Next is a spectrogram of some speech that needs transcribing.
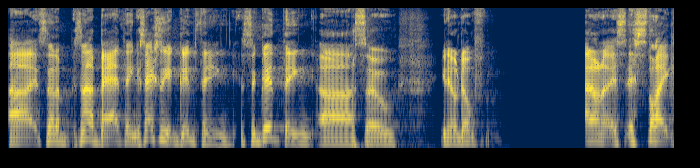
Uh, it's not a, it's not a bad thing. It's actually a good thing. It's a good thing. Uh, so, you know, don't, I don't know. It's, it's like,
